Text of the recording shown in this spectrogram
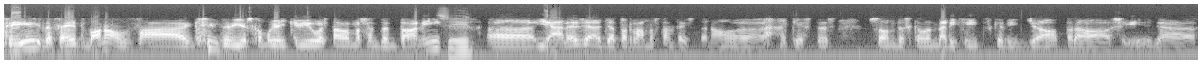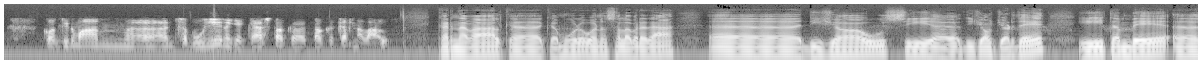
Sí, de fet, bueno, fa 15 dies, com aquell que diu, estàvem a Sant Antoni sí. uh, i ara ja, ja tornem a estar en festa, no? Uh, aquestes són des calendari fits que dic jo, però sí, ja continuem uh, en Sabulla, en aquest cas toca, toca Carnaval. Carnaval que, que Muro bueno, celebrarà eh, dijous, i, eh, dijous Jardí i també eh,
